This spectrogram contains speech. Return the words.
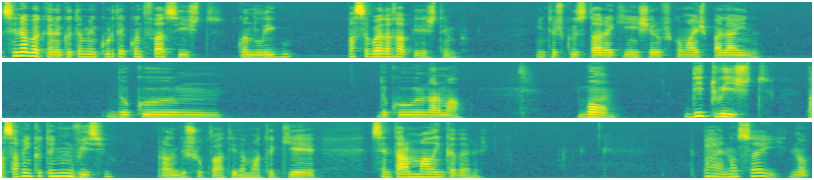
A cena bacana que eu também curto é quando faço isto, quando ligo, passa bué da rápido este tempo. Então escuso estar aqui a encher-vos com mais palha ainda. Do que, hum, do que o normal. Bom, dito isto, pá, sabem que eu tenho um vício, para além do chocolate e da moto, que é sentar-me mal em cadeiras. Pá, não sei. Não,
